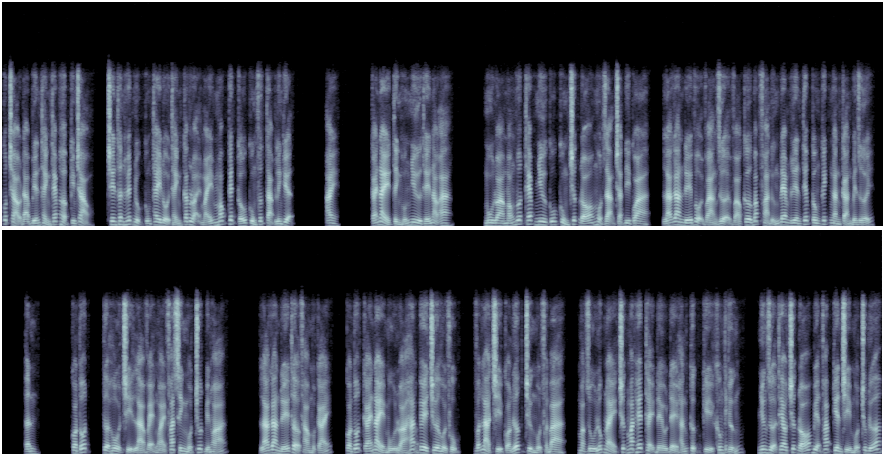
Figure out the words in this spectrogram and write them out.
Cốt chảo đã biến thành thép hợp kim chảo, trên thân huyết nhục cũng thay đổi thành các loại máy móc kết cấu cùng phức tạp linh kiện. Ai? Cái này tình huống như thế nào a? Mù loà móng nuốt thép như cũ cùng trước đó một dạng chặt đi qua, lá gan đế vội vàng dựa vào cơ bắp phản ứng đem liên tiếp công kích ngăn cản bên dưới. Ân. Còn tốt, tựa hồ chỉ là vẻ ngoài phát sinh một chút biến hóa. Lá gan đế thở phào một cái, còn tốt cái này mù loà hp chưa hồi phục, vẫn là chỉ còn ước chừng một phần ba mặc dù lúc này trước mắt hết thảy đều để hắn cực kỳ không thích ứng, nhưng dựa theo trước đó biện pháp kiên trì một chút nữa,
